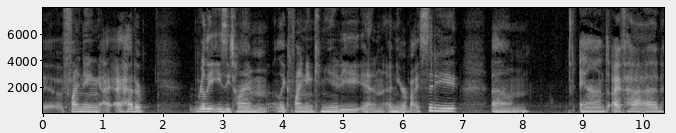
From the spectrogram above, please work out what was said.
uh, finding, I, I had a really easy time like finding community in a nearby city. Um, and I've had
